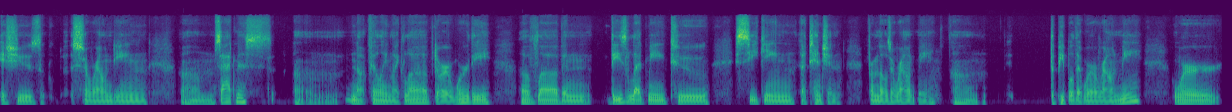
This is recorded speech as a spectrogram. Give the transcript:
issues surrounding um, sadness, um, not feeling like loved or worthy of love. And these led me to seeking attention from those around me. Um, the people that were around me were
